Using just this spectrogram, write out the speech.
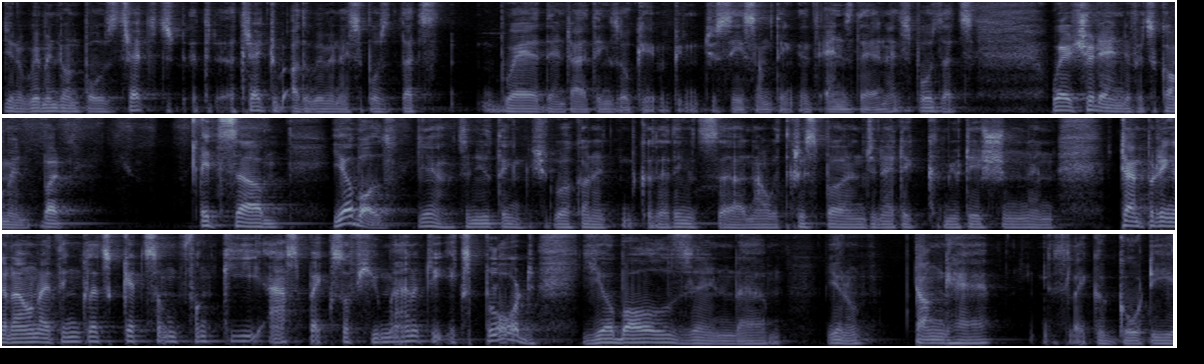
you know, women don't pose threats, a threat to other women. I suppose that's where the entire thing is okay. We can just say something, it ends there. And I suppose that's where it should end if it's a comment. But it's um, earballs. Yeah, it's a new thing. Should work on it because I think it's uh, now with CRISPR and genetic mutation and tampering around. I think let's get some funky aspects of humanity explored. Earballs and, um, you know, tongue hair it's like a goatee.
